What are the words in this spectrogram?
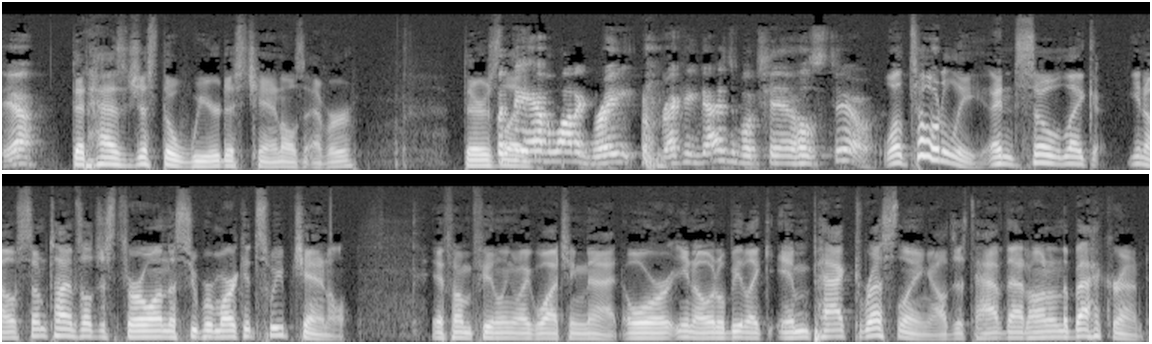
Yeah. that has just the weirdest channels ever. There's But like they have a lot of great recognizable channels too. well, totally. And so, like, you know, sometimes I'll just throw on the supermarket sweep channel if I'm feeling like watching that. Or, you know, it'll be like Impact Wrestling. I'll just have that on in the background.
